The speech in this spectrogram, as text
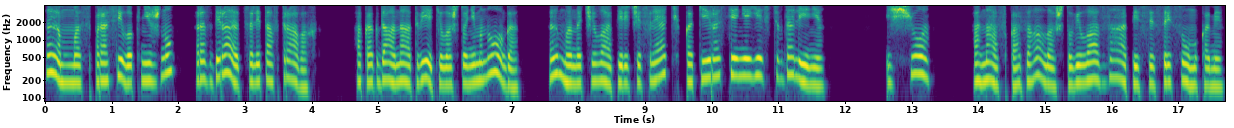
Эмма спросила княжну, разбирается ли та в травах, а когда она ответила, что немного, Эмма начала перечислять, какие растения есть в долине. Еще она сказала, что вела записи с рисунками.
